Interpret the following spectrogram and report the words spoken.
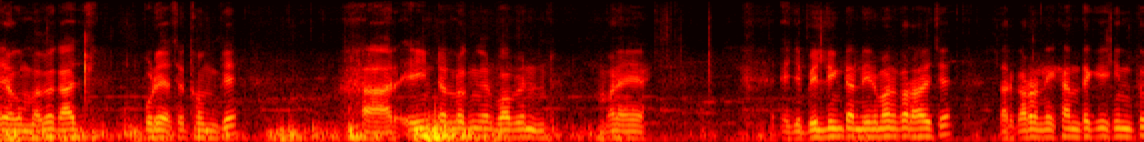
এরকমভাবে কাজ পড়ে আছে থমকে। আর এই ইন্টারলকিংয়ের ভবন মানে এই যে বিল্ডিংটা নির্মাণ করা হয়েছে, তার কারণ এখান থেকে কিন্তু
